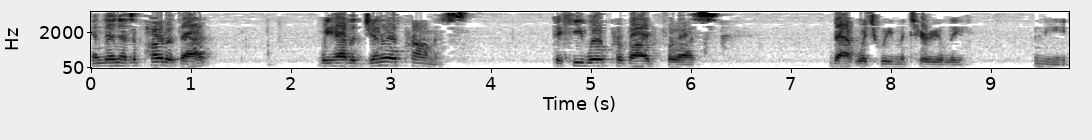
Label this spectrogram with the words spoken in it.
And then, as a part of that, we have a general promise that He will provide for us that which we materially need.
